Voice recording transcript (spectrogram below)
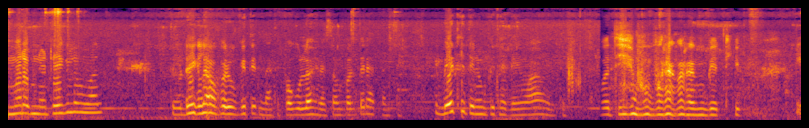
મરબનો ઢેગલો માલ તો ઢેગલા ઉપર ઊભી હતી જ નાથી પગું લઈને સંપલ કર્યા હતા બેઠી હતી ઊભી થઈ ગઈ હું આવી બધી બપોરા કરે બેઠી. એ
